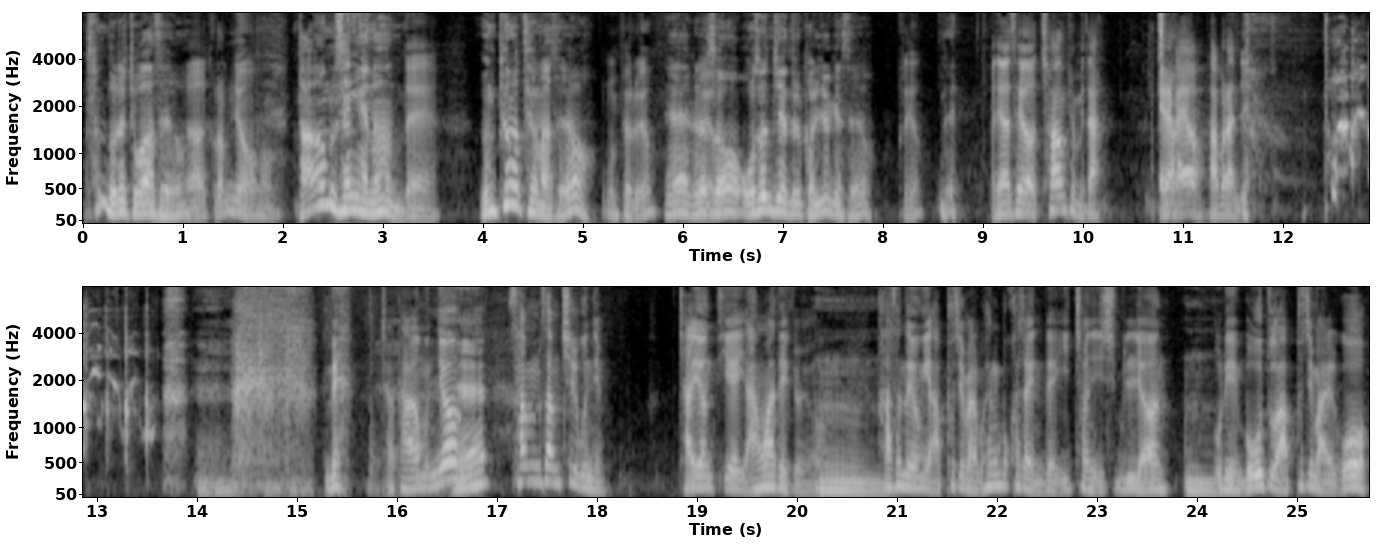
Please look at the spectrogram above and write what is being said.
참 노래 좋아하세요. 아 그럼요 다음 생에는 네 은표로 태어나세요. 은표로요 예, 그래서 오선지에 늘 걸려 계세요. 그래요? 네. 안녕하세요. 차은표입니다. 에라가요. 밥을 안 줘. 네. 자, 다음은요. 네. 3379님. 자이언티의 양화대교요. 음. 가사 내용이 아프지 말고 행복하자인데 2021년 음. 우리 모두 아프지 말고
